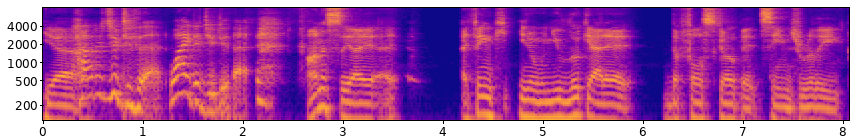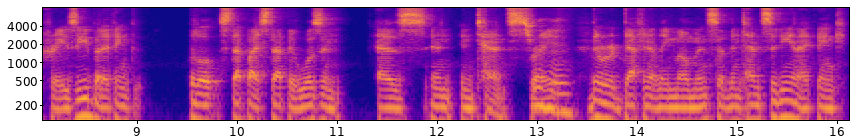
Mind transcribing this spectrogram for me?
Yeah how did you do that? Why did you do that? Honestly I, I i think you know when you look at it the full scope it seems really crazy but i think little step by step it wasn't as in, intense right? Mhm. there were definitely moments of intensity and i think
